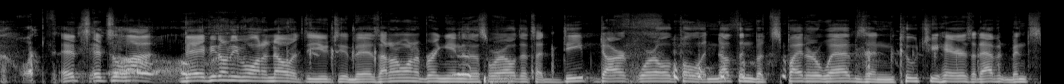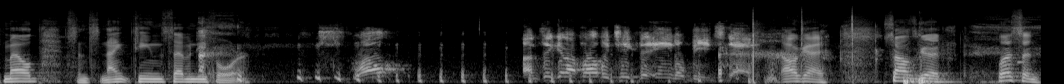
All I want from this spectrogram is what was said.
It's it's a lot, Dave. You don't even want to know what the YouTube is. I don't want to bring you into this world. It's a deep, dark world full of nothing but spider webs and coochie hairs that haven't been smelled since 1974. Well, I'm thinking I'll probably take the anal beads then. Okay, sounds good. Listen.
